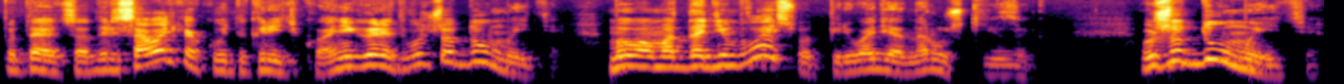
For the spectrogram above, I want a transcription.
пытаются адресовать, какую-то критику. Они говорят, вы что думаете? Мы вам отдадим власть, вот переводя на русский язык. Вы что думаете?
